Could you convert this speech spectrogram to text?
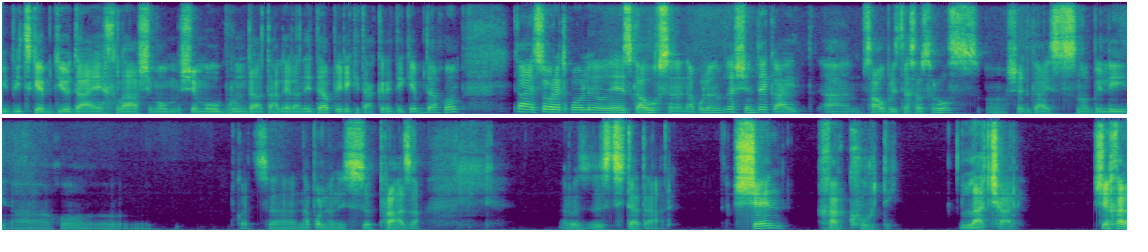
მიბიძგებდიო და ეხლა შემოუბრუნდა ტალერანი და პირიქით აკრიტიკებდა ხო და სწორედ ყოლი ეს გაუხსნა ნაპოლეონმა და შემდეგ აი საუბრის დასასრულს შედგა ის ცნობილი ხო თქვაც ნაპოლეონის ფრაზა ეს ციტატა არის. შენ ხარ ქურდი ლაჩარი. შენ ხარ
